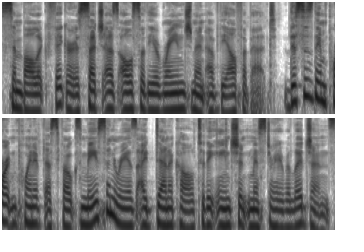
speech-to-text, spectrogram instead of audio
symbolic figures, such as also the arrangement of the alphabet. This is the important point of this, folks. Masonry is identical to the ancient mystery religions.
